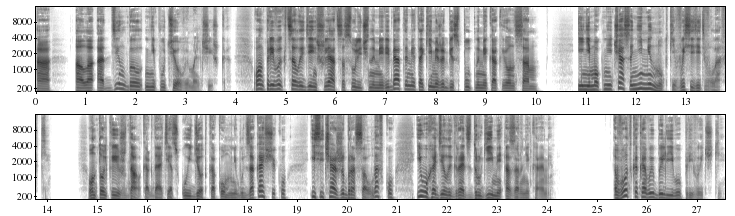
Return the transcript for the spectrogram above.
А Алла-Аддин был непутевый мальчишка. Он привык целый день шляться с уличными ребятами, такими же беспутными, как и он сам, и не мог ни часа, ни минутки высидеть в лавке. Он только и ждал, когда отец уйдет к какому-нибудь заказчику, и сейчас же бросал лавку и уходил играть с другими озорниками. Вот каковы были его привычки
